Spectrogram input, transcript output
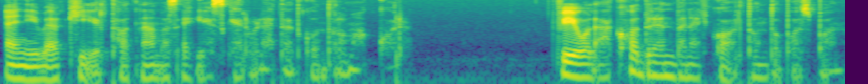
Ennyivel kiírthatnám az egész kerületet, gondolom akkor. Fiolák hadrendben egy kartondobozban.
